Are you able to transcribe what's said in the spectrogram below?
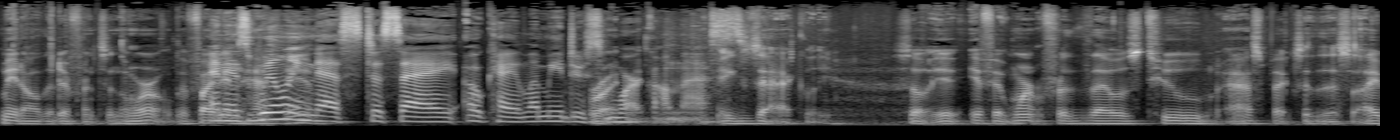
made all the difference in the world. If I and his have him- willingness to say, okay, let me do some Right. work on this. exactly. So if, if it weren't for those two aspects of this, I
